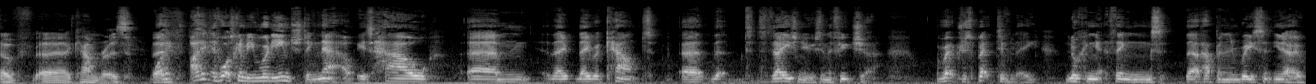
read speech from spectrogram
of uh, cameras, Well, I think, I think what's going to be really interesting now is how um, they they recount uh, the, t- today's news in the future. retrospectively looking at things that have happened in recent, you know,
